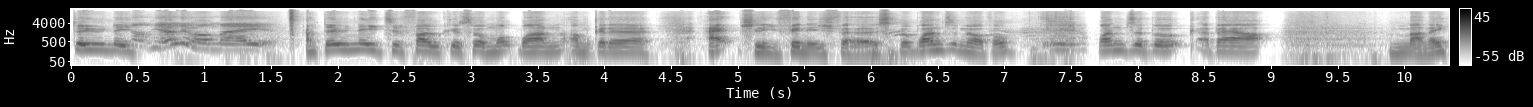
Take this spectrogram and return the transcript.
do need, You're not the only one, mate. I do need to focus on what one I'm gonna actually finish first. But one's a novel, mm. one's a book about money,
